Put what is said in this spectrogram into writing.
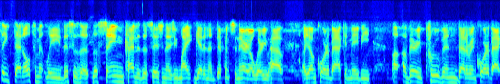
think that ultimately this is a, the same kind of decision as you might get in a different scenario where you have a young quarterback and maybe a, a very proven veteran quarterback.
